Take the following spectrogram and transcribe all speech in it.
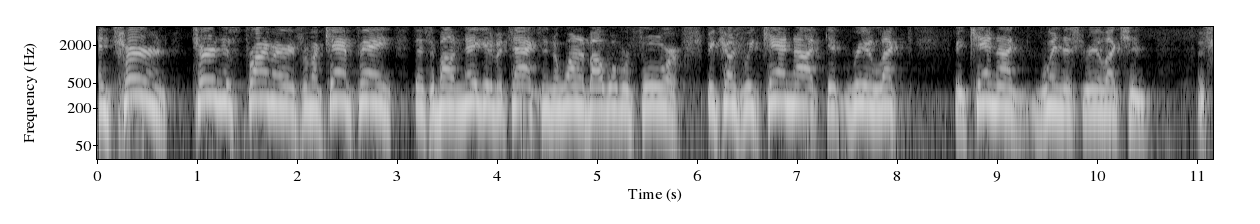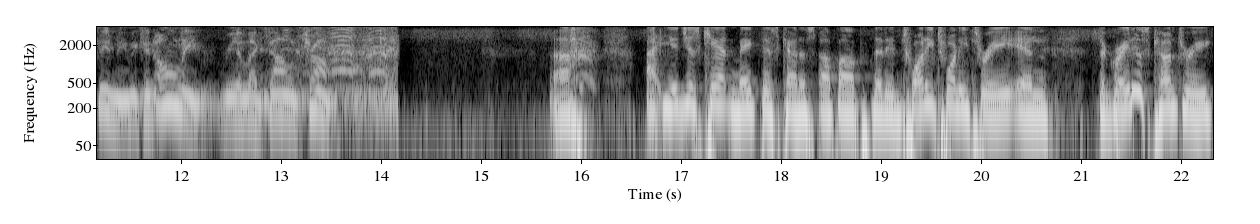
and turn turn this primary from a campaign that's about negative attacks into one about what we're for because we cannot get reelect we cannot win this reelection. Excuse me, we can only reelect Donald Trump. Uh, I, you just can't make this kind of stuff up that in 2023 in the greatest country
